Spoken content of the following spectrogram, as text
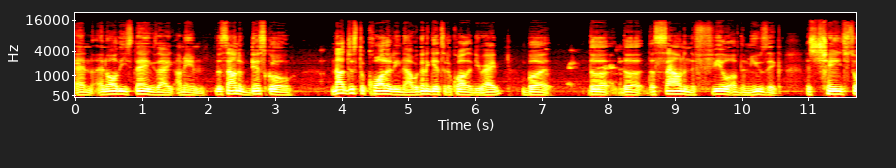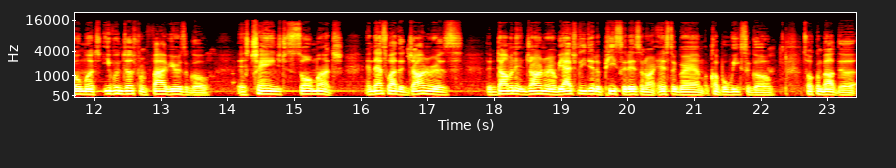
and and all these things. Like I mean, the sound of disco, not just the quality. Now we're gonna get to the quality, right? But the the the sound and the feel of the music has changed so much even just from five years ago it's changed so much and that's why the genres the dominant genre and we actually did a piece of this on our instagram a couple weeks ago talking about the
